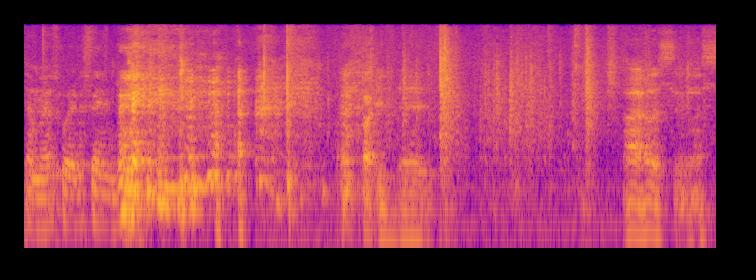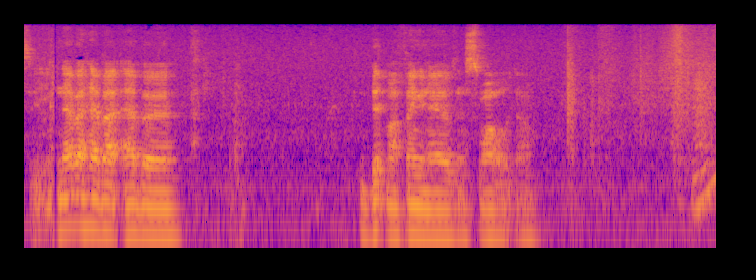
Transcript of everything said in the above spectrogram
That man swear the same thing. I'm fucking dead. Alright, let's see, let's see. Never have I ever bit my fingernails and swallowed them. Hmm?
